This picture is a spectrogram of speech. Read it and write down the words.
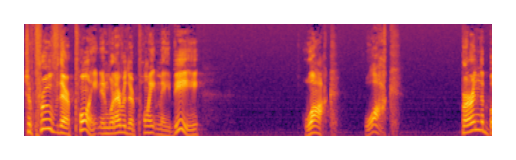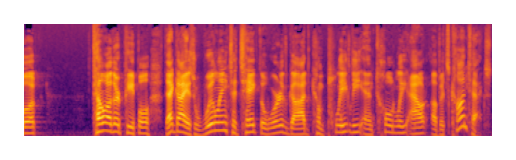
to prove their point, and whatever their point may be, walk, walk. Burn the book, tell other people that guy is willing to take the Word of God completely and totally out of its context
